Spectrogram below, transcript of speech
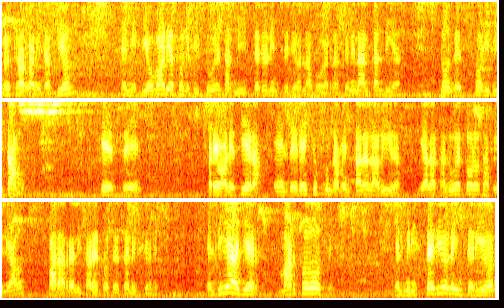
Nuestra organización emitió varias solicitudes al Ministerio del Interior, la Gobernación y la Alcaldía, donde solicitamos que se prevaleciera el derecho fundamental a la vida y a la salud de todos los afiliados para realizar el proceso de elecciones. El día de ayer, marzo 12, el Ministerio del Interior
